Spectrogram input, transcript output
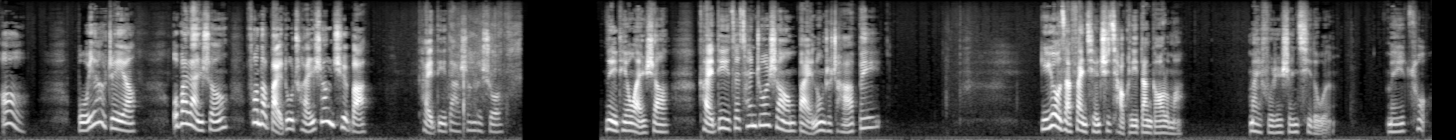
哦，不要这样，我把缆绳放到摆渡船上去吧。”凯蒂大声地说：“那天晚上，凯蒂在餐桌上摆弄着茶杯。你又在饭前吃巧克力蛋糕了吗？”麦夫人生气地问。“没错，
